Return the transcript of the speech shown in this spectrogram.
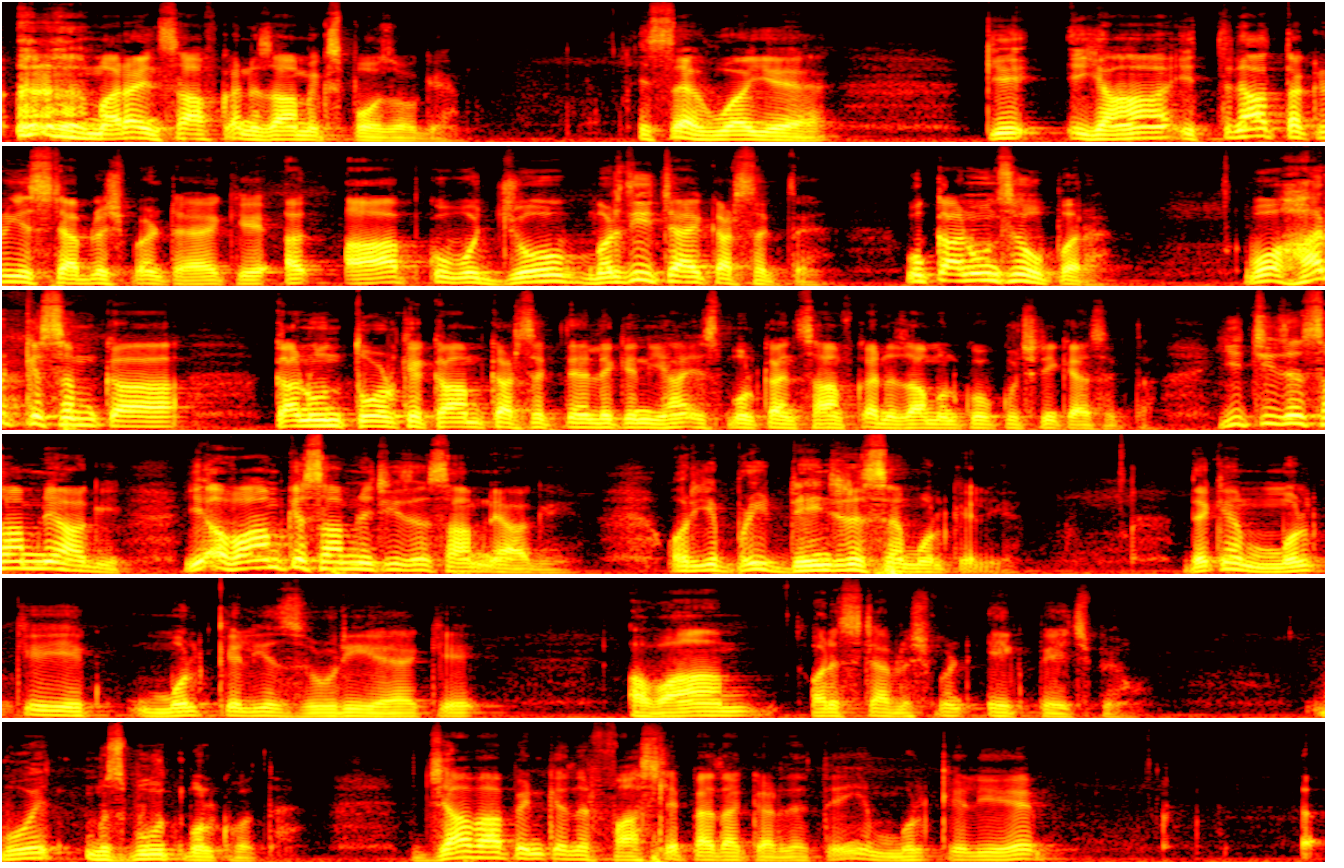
हमारा इंसाफ का निज़ाम एक्सपोज हो गया। इससे हुआ यह है कि यहाँ इतना तकड़ी इस्टेब्लिशमेंट है कि आपको वो जो मर्ज़ी चाहे कर सकते हैं, वो कानून से ऊपर है। वो हर किस्म का कानून तोड़ के काम कर सकते हैं, लेकिन यहाँ इस मुल्क का इंसाफ का निज़ाम उनको कुछ नहीं कह सकता। ये चीज़ें सामने आ गई। ये अवाम के सामने चीज़ें सामने आ गई। और ये बड़ी डेंजरस है मुल्क के लिए। देखें मुल्क के एक मुल्क के लिए ज़रूरी है कि अवाम और इस्टेबलिशमेंट एक पेज पे हो। वो एक मज़बूत मुल्क होता है। जब आप इनके अंदर फासले पैदा कर देते हैं, ये मुल्क के लिए,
